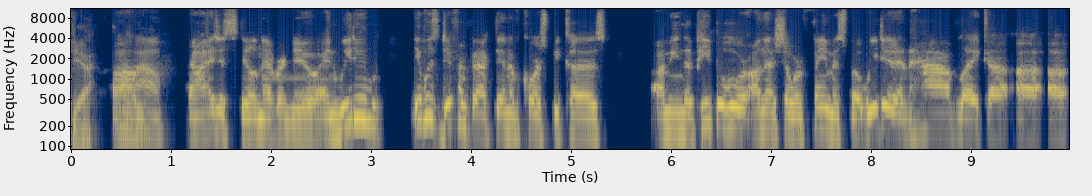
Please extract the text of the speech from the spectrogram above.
Yeah. Um, oh, wow. And I just still never knew. And we didn't, it was different back then, of course, because I mean, the people who were on that show were famous, but we didn't have like a, a,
